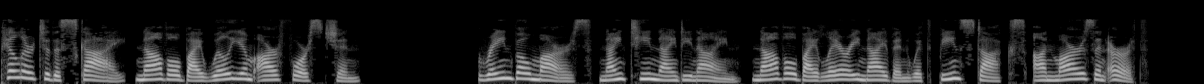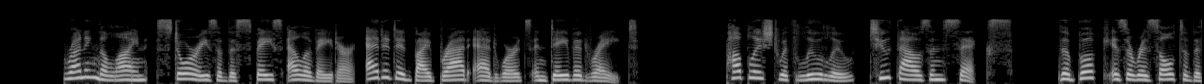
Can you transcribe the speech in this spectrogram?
Pillar to the Sky, novel by William R. Forstchen, Rainbow Mars 1999, novel by Larry Niven with Beanstalks on Mars and Earth. Running the Line, Stories of the Space Elevator, edited by Brad Edwards and David Raitt. Published with Lulu, 2006. The book is a result of the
